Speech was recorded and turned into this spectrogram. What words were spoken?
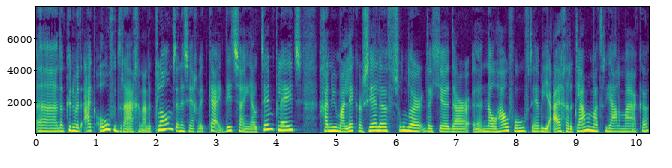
uh, dan kunnen we het eigenlijk overdragen naar de klant. En dan zeggen we: kijk, dit zijn jouw templates. Ga nu maar lekker zelf, zonder dat je daar uh, know-how voor hoeft te hebben, je eigen reclamematerialen maken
